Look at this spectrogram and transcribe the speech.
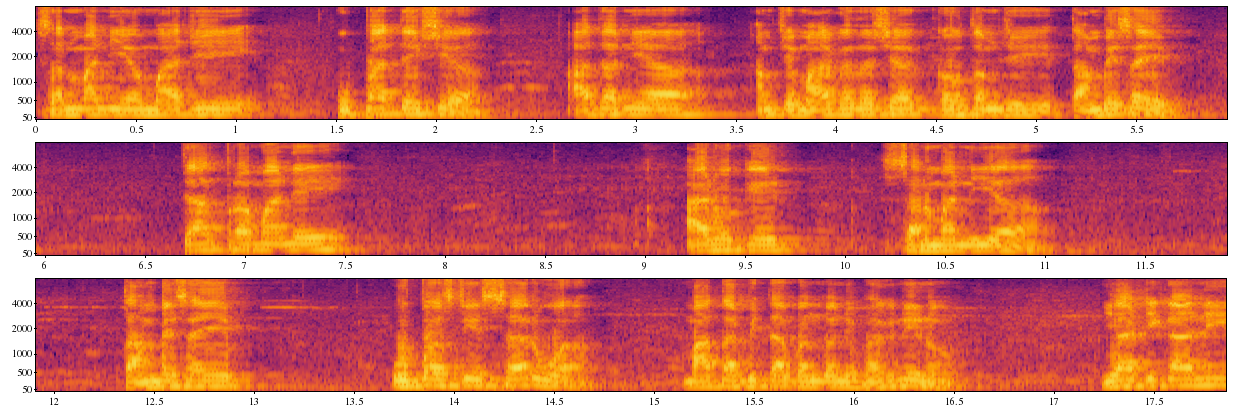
सन्मान्य माजी उपाध्यक्ष आदरणीय आमचे मार्गदर्शक गौतमजी तांबेसाहेब त्याचप्रमाणे ॲडव्होकेट सन्माननीय तांबेसाहेब उपस्थित सर्व माता पिता बंधू आणि भगिनीनो या ठिकाणी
